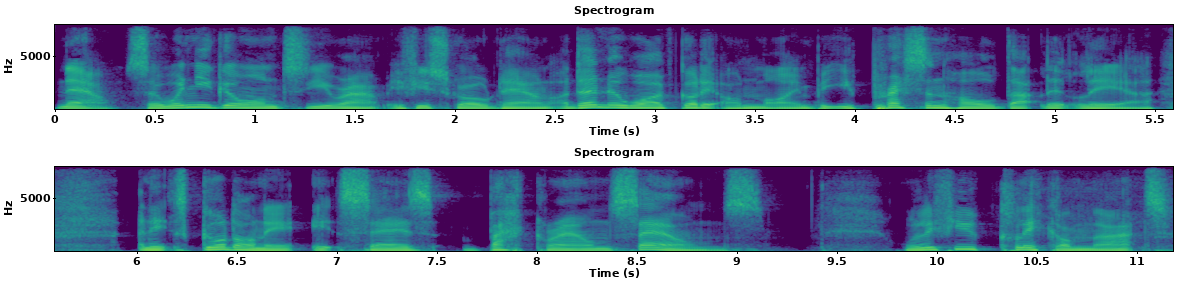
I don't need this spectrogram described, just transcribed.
Now, so when you go onto your app, if you scroll down, I don't know why I've got it on mine, but you press and hold that little ear, and it's got on it. It says background sounds. Well, if you click on that,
